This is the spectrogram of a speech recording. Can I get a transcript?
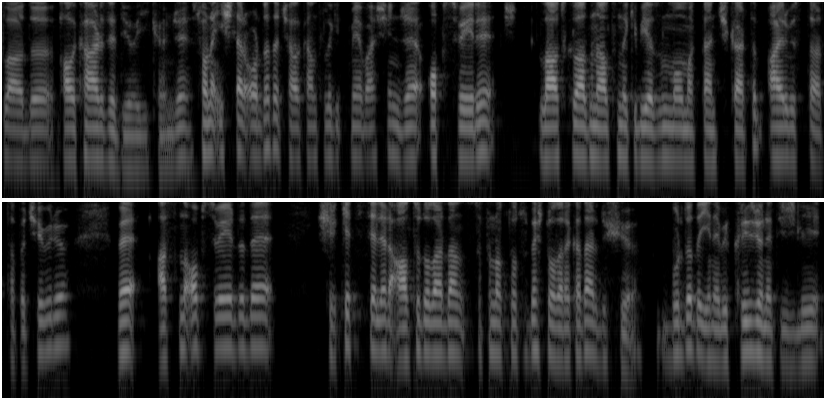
Cloud'u halka arz ediyor ilk önce. Sonra işler orada da çalkantılı gitmeye başlayınca Opsware'i Cloud Cloud'un altındaki bir yazılım olmaktan çıkartıp ayrı bir startup'a çeviriyor. Ve aslında Opsware'de de şirket hisseleri 6 dolardan 0.35 dolara kadar düşüyor. Burada da yine bir kriz yöneticiliği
